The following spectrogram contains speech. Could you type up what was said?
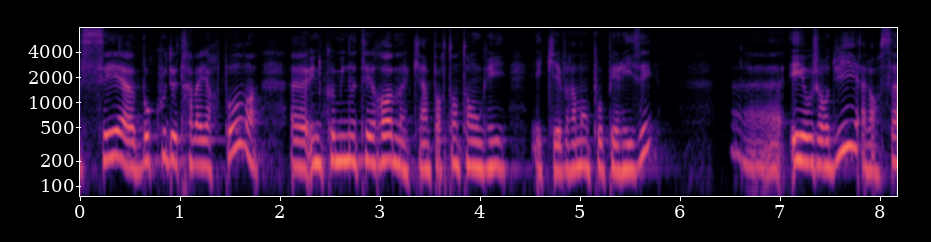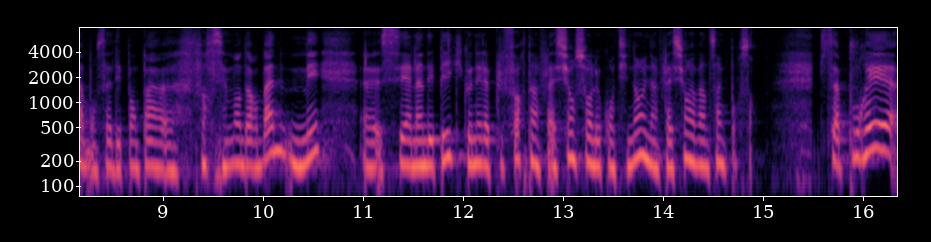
C'est beaucoup de travailleurs pauvres, une communauté rome qui est importante en Hongrie et qui est vraiment paupérisée. Euh, et aujourd'hui, alors ça, bon, ça dépend pas euh, forcément d'Orban, mais euh, c'est l'un des pays qui connaît la plus forte inflation sur le continent, une inflation à 25%. Ça pourrait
